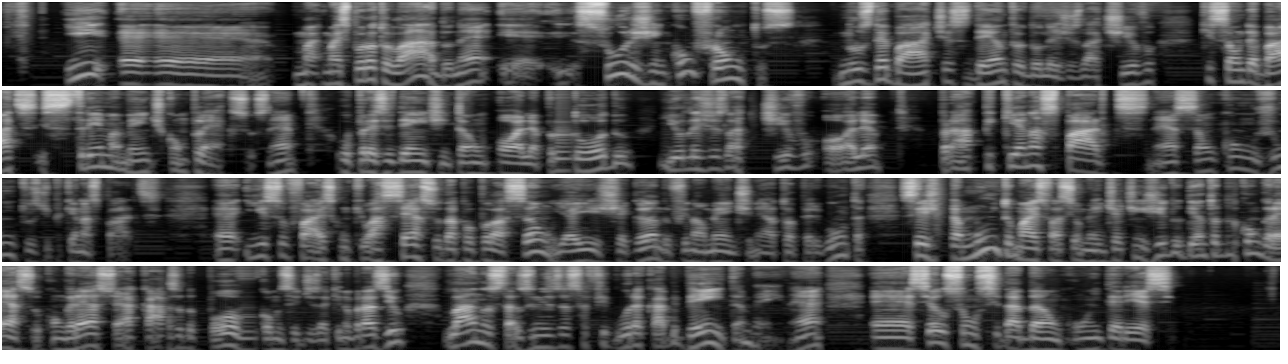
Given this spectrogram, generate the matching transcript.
E, é, é, mas por outro lado, né, é, surgem confrontos nos debates dentro do legislativo, que são debates extremamente complexos. Né? O presidente, então, olha para o todo e o legislativo olha para pequenas partes, né? são conjuntos de pequenas partes. É, isso faz com que o acesso da população, e aí chegando finalmente né, à tua pergunta, seja muito mais facilmente atingido dentro do Congresso. O Congresso é a casa do povo, como se diz aqui no Brasil. Lá nos Estados Unidos essa figura cabe bem também. Né? É, se eu sou um cidadão com interesse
